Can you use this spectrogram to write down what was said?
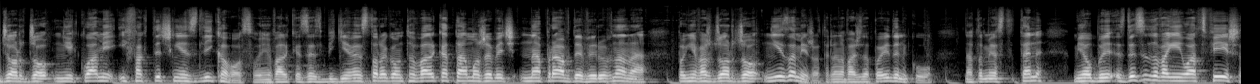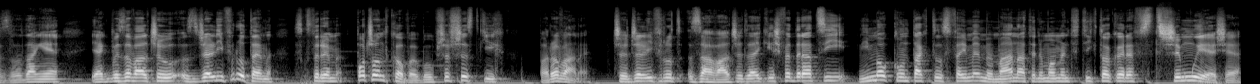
Giorgio nie kłamie i faktycznie zlikował swoją walkę ze Zbigniewem Storogą, to walka ta może być naprawdę wyrównana, ponieważ Giorgio nie zamierza trenować do pojedynku. Natomiast ten miałby zdecydowanie łatwiejsze zadanie, jakby zawalczył z Jellyfruitem, z którym początkowo był przy wszystkich parowany. Czy Jellyfruit zawalczy dla jakiejś federacji? Mimo kontaktu z Fame MMA na ten moment TikToker wstrzymuje się.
